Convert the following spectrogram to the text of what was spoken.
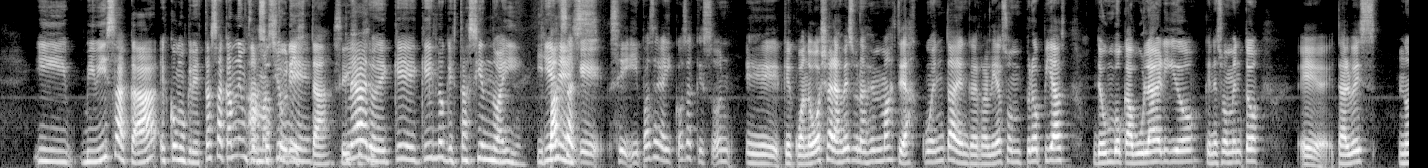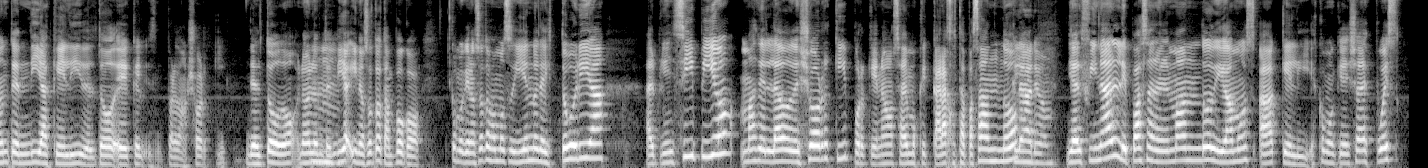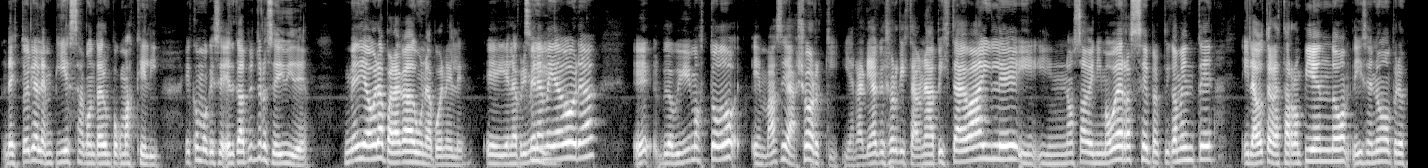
¿Y vivís acá? Es como que le está sacando información de- Ah, turista. Sí, sí, claro, sí. de qué, qué es lo que está haciendo ahí. Y ¿Quién pasa es? que, sí, y pasa que hay cosas que son, eh, que cuando vos ya las ves una vez más te das cuenta de que en realidad son propias de un vocabulario que en ese momento eh, tal vez no entendía Kelly del todo, eh, Kelly- perdón, Yorkie, del todo, no lo Mm. entendía y nosotros tampoco. Como que nosotros vamos siguiendo la historia al principio, más del lado de Yorkie, porque no sabemos qué carajo está pasando. Claro. Y al final le pasan el mando, digamos, a Kelly. Es como que ya después la historia la empieza a contar un poco más Kelly. Es como que se- el capítulo se divide. Media hora para cada una, ponele. Eh, y en la primera Sí. media hora eh, lo vivimos todo en base a Yorkie. Y en realidad que Yorkie está en una pista de baile y, y no sabe ni moverse prácticamente. Y la otra la está rompiendo. Y dice, no, pero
